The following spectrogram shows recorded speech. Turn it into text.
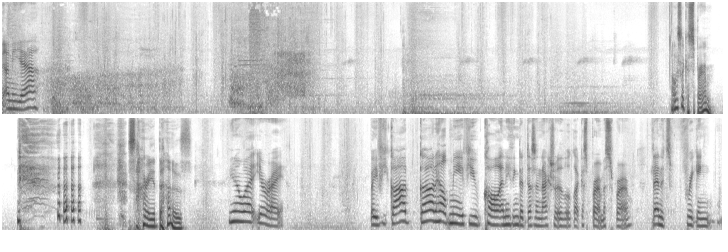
I mean, yeah. That looks like a sperm. Sorry, it does. You know what? You're right. But if you God God help me if you call anything that doesn't actually look like a sperm a sperm, then it's freaking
